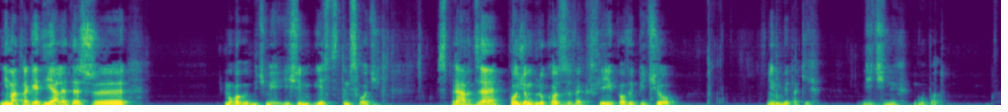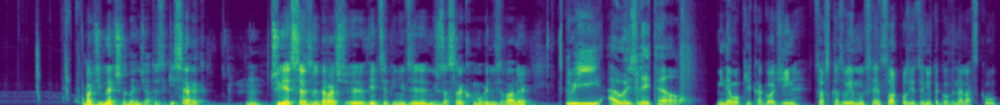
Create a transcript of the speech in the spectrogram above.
nie ma tragedii, ale też yy, mogłoby być mniej, jeśli jest z tym słodzik. Sprawdzę poziom glukozy we krwi po wypiciu. Nie lubię takich dziecinnych głupot. Bardziej mleczne będzie, a to jest taki serek. Hmm. Czy jest sens wydawać y, więcej pieniędzy niż za serek homogenizowany? Three hours later. Minęło kilka godzin. Co wskazuje mój sensor po zjedzeniu tego wynalazku?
